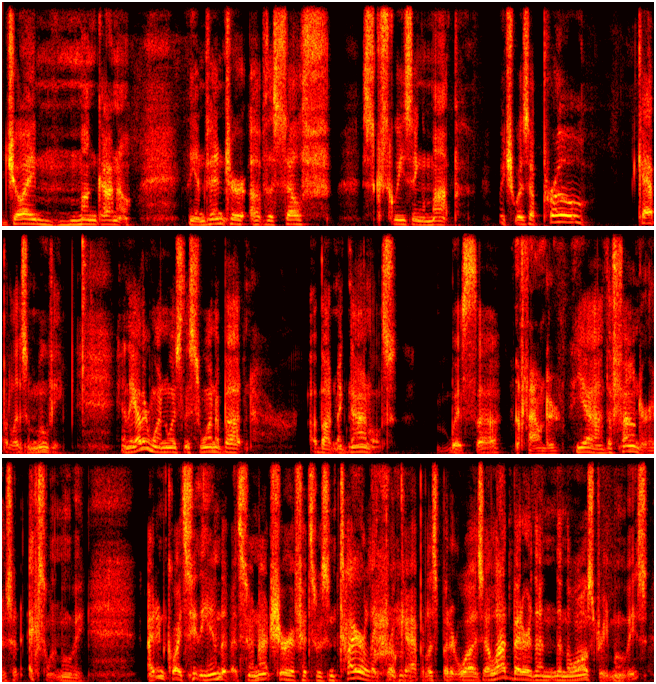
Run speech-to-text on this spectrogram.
Joy Mangano, the inventor of the self-squeezing mop, which was a pro-capitalism movie, and the other one was this one about about McDonald's with. Uh, the founder. yeah, The Founder is an excellent movie. I didn't quite see the end of it, so I'm not sure if it was entirely pro-capitalist, but it was a lot better than, than the Wall Street movies.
